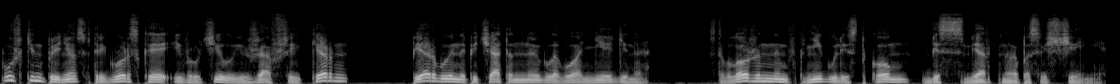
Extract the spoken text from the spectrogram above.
Пушкин принес в Тригорское и вручил уезжавший Керн первую напечатанную главу Онегина с вложенным в книгу листком бессмертного посвящения.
